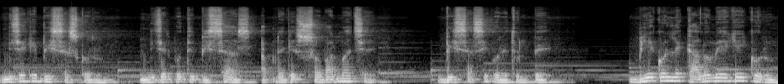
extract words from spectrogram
নিজেকে বিশ্বাস করুন, নিজের প্রতি বিশ্বাস আপনাকে সবার মাঝে বিশ্বাসী করে তুলবে। বিয়ে করলে কালো মেয়েকেই করুন,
